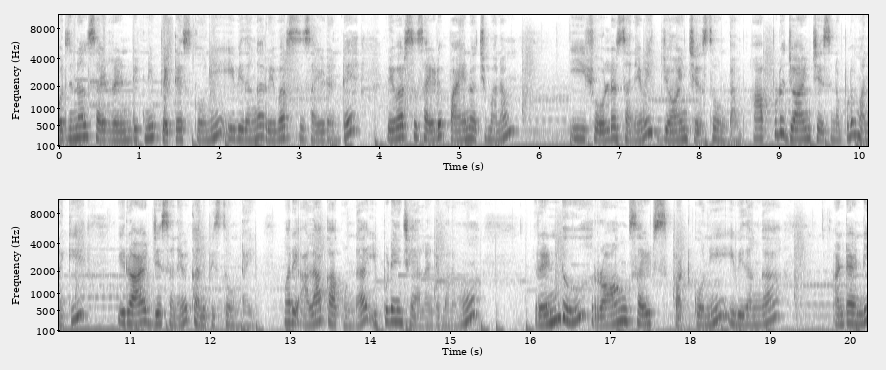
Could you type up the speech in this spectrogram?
ఒరిజినల్ సైడ్ రెండింటిని పెట్టేసుకొని ఈ విధంగా రివర్స్ సైడ్ అంటే రివర్స్ సైడ్ పైన వచ్చి మనం ఈ షోల్డర్స్ అనేవి జాయిన్ చేస్తూ ఉంటాం. అప్పుడు జాయిన్ చేసినప్పుడు మనకి ఈ రా ఎడ్జెస్ అనేవి కనిపిస్తూ ఉంటాయి. మరి అలా కాకుండా ఇప్పుడు ఏం చేయాలంటే మనము రెండు రాంగ్ సైడ్స్ పట్టుకొని ఈ విధంగా అంటే అండి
